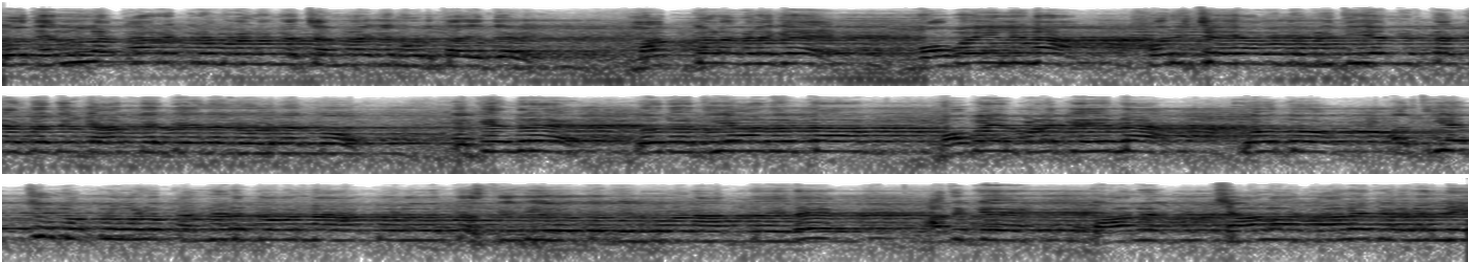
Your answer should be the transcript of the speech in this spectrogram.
ಇವತ್ತೆಲ್ಲ ಕಾರ್ಯಕ್ರಮಗಳನ್ನು ಚೆನ್ನಾಗಿ ನೋಡ್ತಾ ಇದ್ದೇವೆ. ಮಕ್ಕಳುಗಳಿಗೆ ಮೊಬೈಲಿನ ಪರಿಚಯ ಒಂದು ಮಿತಿಯಲ್ಲಿರ್ತಕ್ಕಂಥದ್ದಕ್ಕೆ ಆದ್ಯತೆಯನ್ನು ನೋಡಬೇಕು. ಯಾಕೆಂದ್ರೆ ಇವತ್ತು ಅತಿಯಾದಂಥ ಮೊಬೈಲ್ ಬಳಕೆಯಿಂದ ಇವತ್ತು ಅತಿ ಹೆಚ್ಚು ಮಕ್ಕಳುಗಳು ಕನ್ನಡಕವನ್ನು ಹಾಕೊಳ್ಳುವಂಥ ಸ್ಥಿತಿ ಇವತ್ತು ನಿರ್ಮಾಣ ಆಗ್ತಾ ಇದೆ. ಅದಕ್ಕೆ ಶಾಲಾ ಕಾಲೇಜುಗಳಲ್ಲಿ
